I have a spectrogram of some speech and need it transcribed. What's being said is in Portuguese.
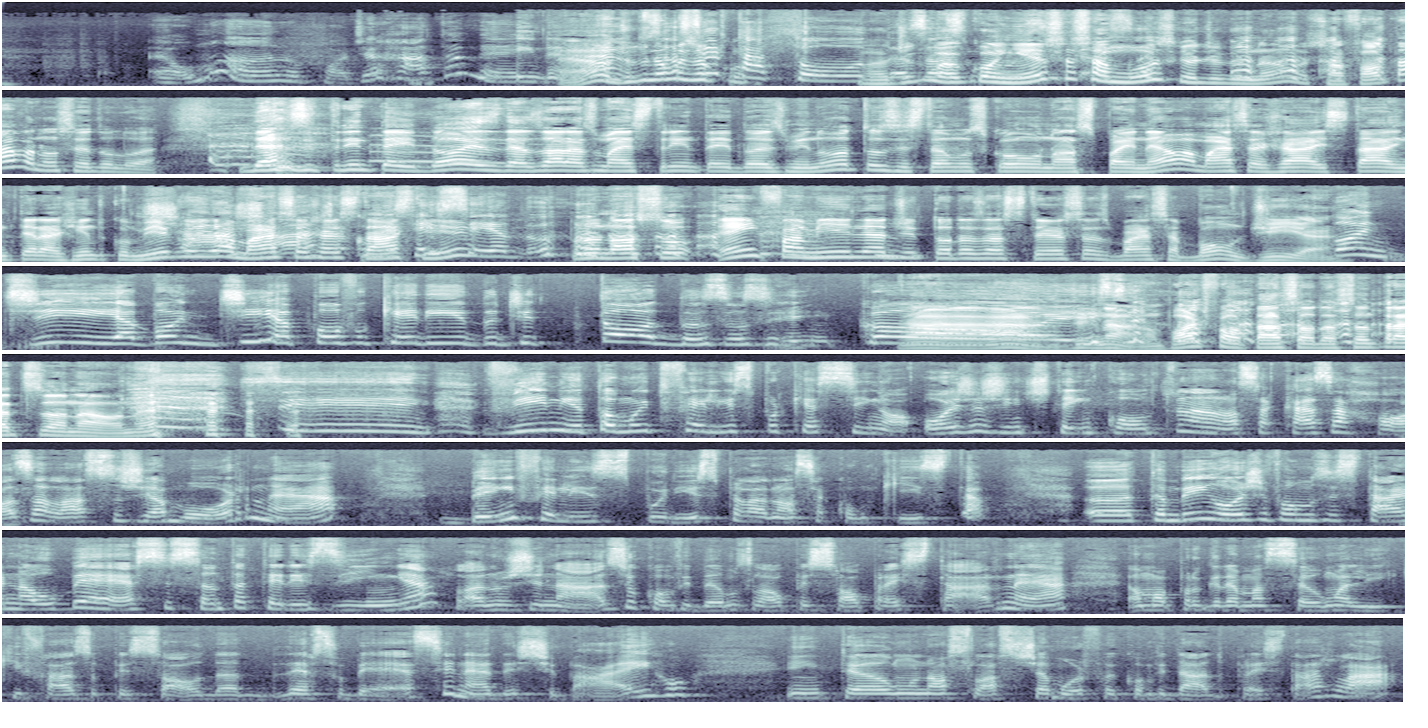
É humano, pode errar também, né? É, eu digo, não, mas eu, eu digo, mas eu conheço músicas. essa música, eu digo, não, só faltava não ser do Luan. 10h32, 10 horas mais 32 minutos, estamos com o nosso painel, a Márcia já está interagindo comigo Já, e a Márcia já, já está comecei aqui para o nosso Em Família de todas as terças. Márcia, bom dia. Bom dia, bom dia, povo querido de todos os rincões. Ah, não, não pode faltar a saudação tradicional, né? Sim, Vini, eu tô muito feliz porque assim, ó, hoje a gente tem encontro na nossa Casa Rosa, Laços de Amor, né? Bem felizes por isso, pela nossa conquista. Uh, também hoje vamos estar na UBS Santa Terezinha, lá no ginásio. Convidamos lá o pessoal para estar, né? É uma programação ali que faz o pessoal da, dessa UBS, né? Deste bairro. Então, o nosso Laço de Amor foi convidado para estar lá.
